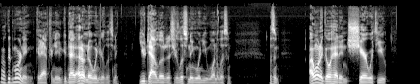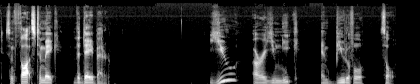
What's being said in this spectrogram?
Well, good morning, good afternoon, good night. I don't know when you're listening. You downloaded us, you're listening when you want to listen. Listen, I want to go ahead and share with you some thoughts to make the day better. You are a unique and beautiful soul.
